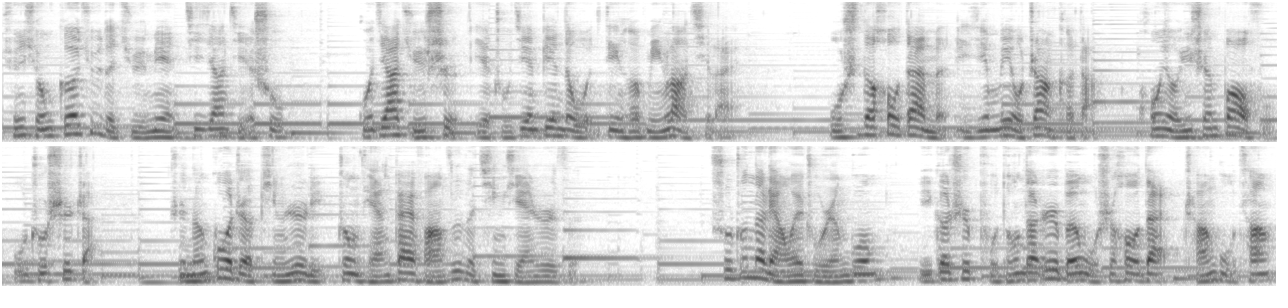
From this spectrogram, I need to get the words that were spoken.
群雄割据的局面即将结束，国家局势也逐渐变得稳定和明朗起来。武士的后代们已经没有仗可打，空有一身抱负，无处施展，只能过着平日里种田盖房子的清闲日子。书中的两位主人公，一个是普通的日本武士后代长谷仓，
